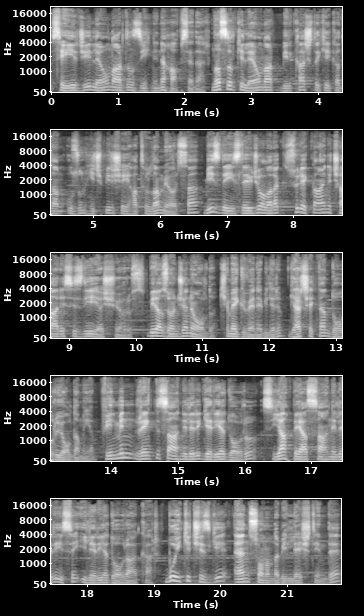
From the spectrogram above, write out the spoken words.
seyirciyi Leonard'ın zihnine hapseder. Nasıl ki Leonard birkaç dakikadan uzun hiçbir şey hatırlamıyorsa, biz de izleyici olarak sürekli aynı çaresizliği yaşıyoruz. Biraz önce ne oldu? Kime güvenebilirim? Gerçekten doğru yolda mıyım? Filmin renkli sahneleri geriye doğru, siyah beyaz sahneleri ise ileriye doğru akar. Bu iki çizgi en sonunda birleştiğinde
